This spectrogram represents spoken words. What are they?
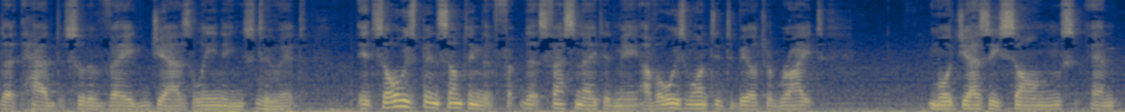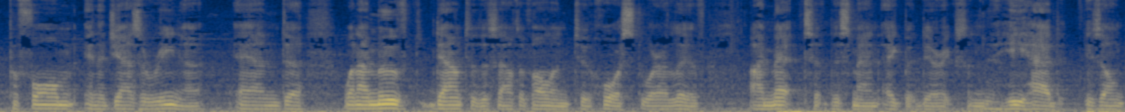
that had sort of vague jazz leanings to mm. it. It's always been something that that's fascinated me. I've always wanted to be able to write more jazzy songs and perform in a jazz arena. And uh, when I moved down to the south of Holland to Horst, where I live, I met this man Egbert Derix, and yeah. he had his own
